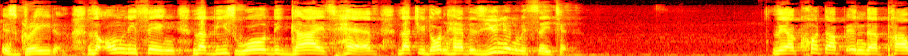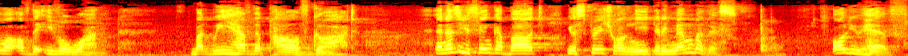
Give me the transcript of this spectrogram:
is greater. The only thing that these worldly guys have that you don't have is union with Satan. They are caught up in the power of the evil one, but we have the power of God. And as you think about your spiritual need, remember this. All you have,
